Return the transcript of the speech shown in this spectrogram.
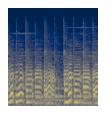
Uh-uh-uh-uh-uh.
